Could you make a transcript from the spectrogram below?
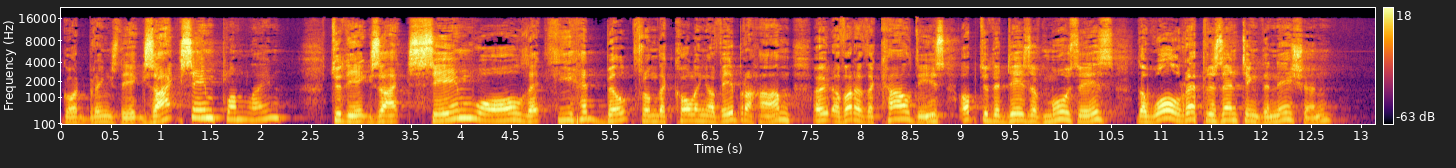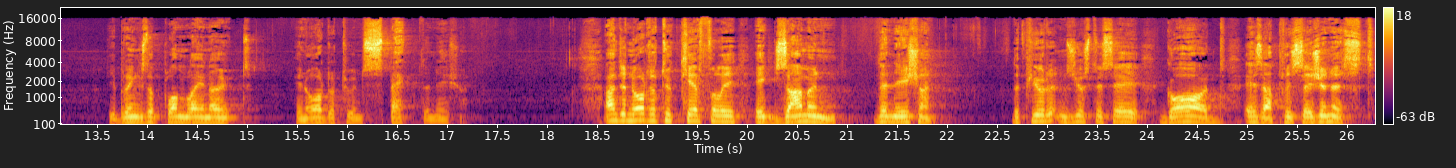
God brings the exact same plumb line to the exact same wall that he had built from the calling of Abraham out of Ur of the Chaldees up to the days of Moses, the wall representing the nation. He brings the plumb line out in order to inspect the nation and in order to carefully examine the nation. The Puritans used to say, God is a precisionist.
